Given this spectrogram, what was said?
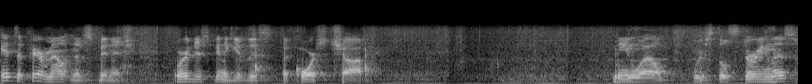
It's a fair mountain of spinach. We're just going to give this a coarse chop. Meanwhile, we're still stirring this,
